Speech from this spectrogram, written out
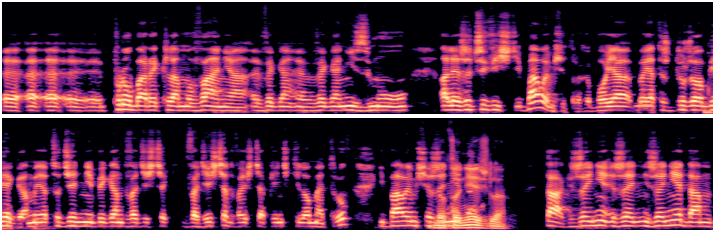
e, e, e, próba reklamowania wega, weganizmu, ale rzeczywiście bałem się trochę, bo ja, bo ja też dużo biegam. Ja codziennie biegam 20-25 kilometrów i bałem się, że no to nie. Nieźle. Tak, że nie, że, że nie dam,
